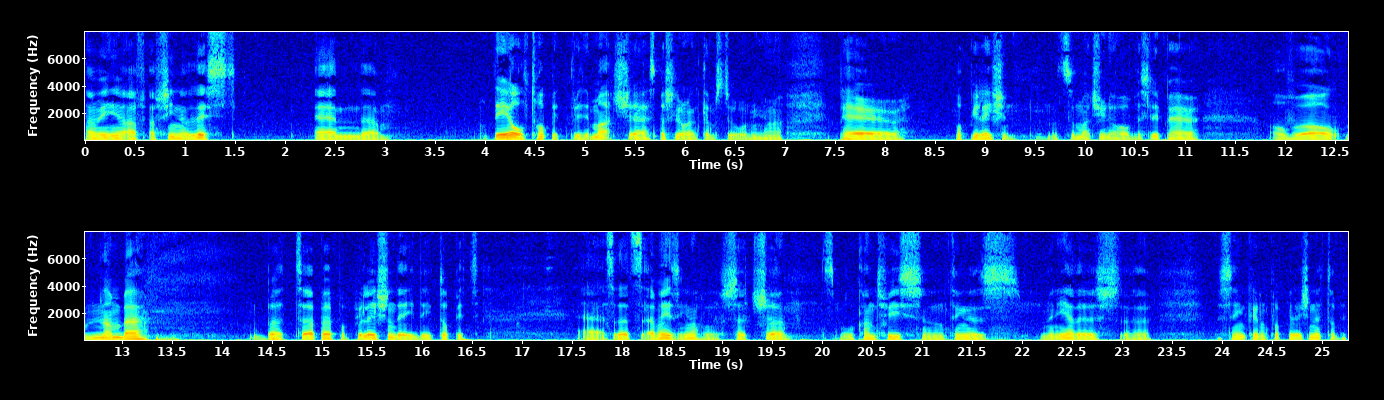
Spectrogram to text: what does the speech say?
I mean, you know, I've I've seen a list, and um, they all top it pretty much, uh, especially when it comes to you know per population. Not so much, you know, obviously per overall number, but uh, per population they they top it. Uh, so that's amazing, you know, for such uh, small countries. I don't think there's many others that the same kind of population that top it.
